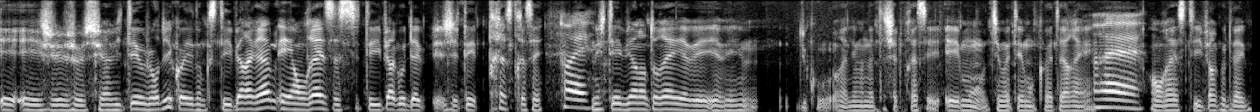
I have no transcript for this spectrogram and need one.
Et, et je, je suis invité aujourd'hui, quoi. Et donc, c'était hyper agréable. Et en vrai, c'était hyper good. J'étais très stressé. Ouais. Mais j'étais bien entouré. Il y avait, il y avait du coup, Aurélie, mon attaché de presse, et, et mon Timothée, mon co-auteur. Et Ouais. en vrai, c'était hyper good vibe.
